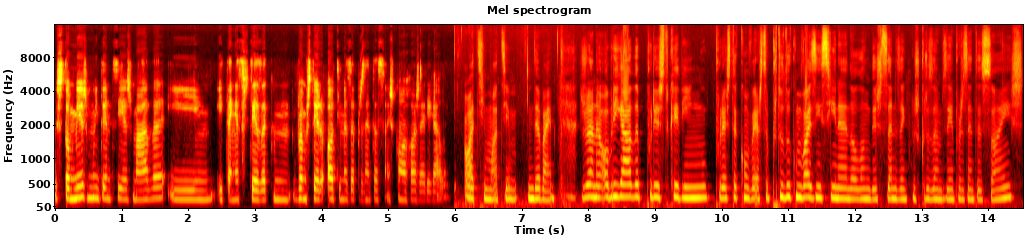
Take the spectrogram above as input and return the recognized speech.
estou mesmo muito entusiasmada e, e tenho a certeza que vamos ter ótimas apresentações com a Rogério Gala. Ótimo, ótimo, ainda bem. Joana, obrigada por este bocadinho, por esta conversa, por tudo o que me vais ensinando ao longo destes anos em que nos cruzamos em apresentações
